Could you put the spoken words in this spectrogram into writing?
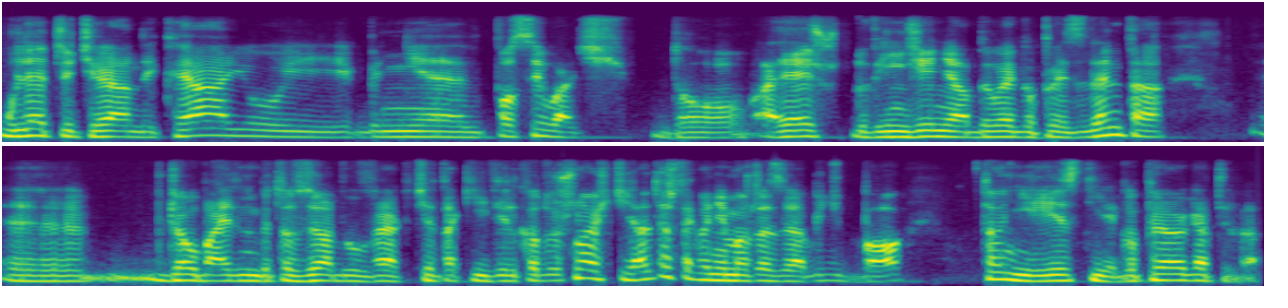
uleczyć rany kraju i jakby nie posyłać do aresztu, do więzienia byłego prezydenta. E, Joe Biden by to zrobił w akcie takiej wielkoduszności, ale też tego nie może zrobić, bo to nie jest jego prerogatywa.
